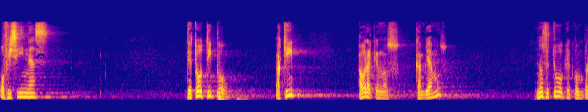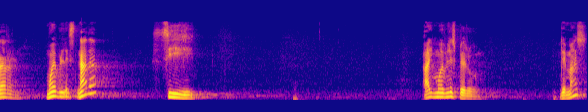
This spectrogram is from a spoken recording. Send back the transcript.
oficinas de todo tipo. Aquí, ahora que nos cambiamos, no se tuvo que comprar muebles, nada. Si hay muebles, pero de más.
